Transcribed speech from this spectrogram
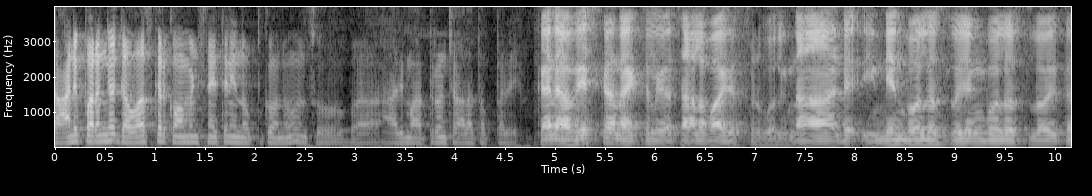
దాని పరంగా గవాస్కర్ కామెంట్స్ని అయితే నేను ఒప్పుకోను. సో అది మాత్రం చాలా తప్పది. కానీ అవేష్ ఖాన్ యాక్చువల్గా చాలా బాగా వేస్తున్నాడు బౌలింగ్ నా అంటే ఇండియన్ బౌలర్స్లో యంగ్ బౌలర్స్లో అయితే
